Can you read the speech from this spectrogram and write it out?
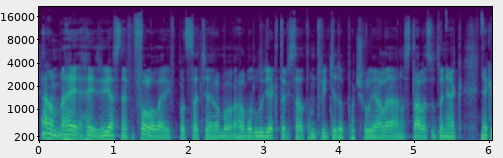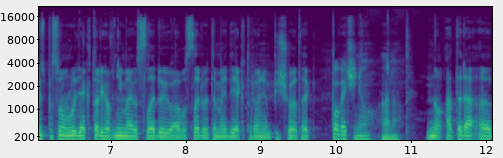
Áno, hej, hej, jasné, followery v podstate, alebo, alebo ľudia, ktorí sa o tom tweete dopočuli, ale áno, stále sú to nejak, nejakým spôsobom ľudia, ktorí ho vnímajú, sledujú, alebo sledujú tie médiá, ktoré o ňom píšu. Tak... Po väčšinou, áno. No a teda e,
